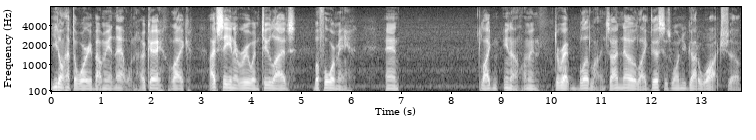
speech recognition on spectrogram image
you don't have to worry about me in that one, okay? Like, I've seen it ruin two lives before me, and like, you know, I mean, direct bloodline. So I know like this is one you got to watch. So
